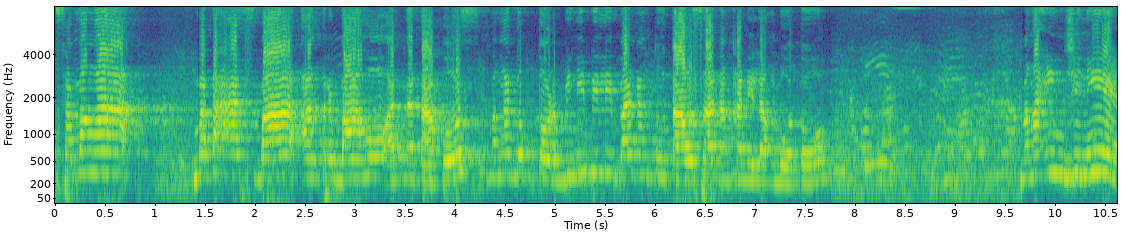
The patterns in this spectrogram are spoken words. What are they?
Sa mga mataas ba ang trabaho at natapos? Mga doktor, binibili ba ng 2,000 ang kanilang boto? Mga engineer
